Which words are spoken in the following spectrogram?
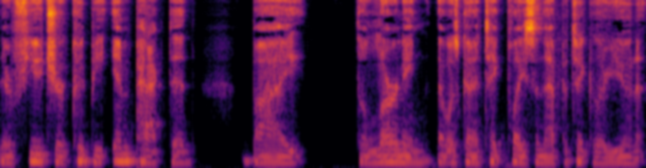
their future could be impacted by the learning that was going to take place in that particular unit.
